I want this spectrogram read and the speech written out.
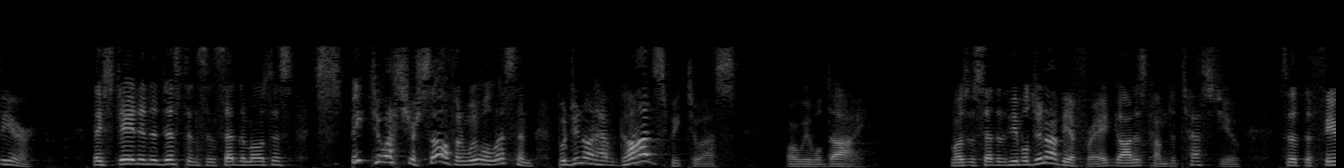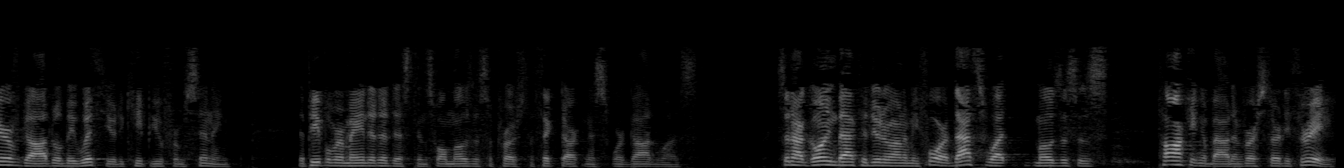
fear. They stayed at a distance and said to Moses, Speak to us yourself and we will listen, but do not have God speak to us or we will die. Moses said to the people, Do not be afraid. God has come to test you, so that the fear of God will be with you to keep you from sinning. The people remained at a distance while Moses approached the thick darkness where God was. So now going back to Deuteronomy 4, that's what Moses is talking about in verse 33,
